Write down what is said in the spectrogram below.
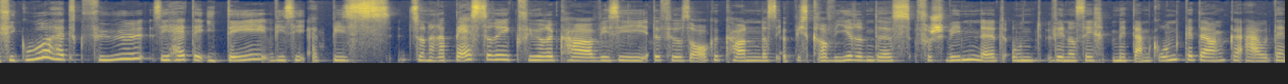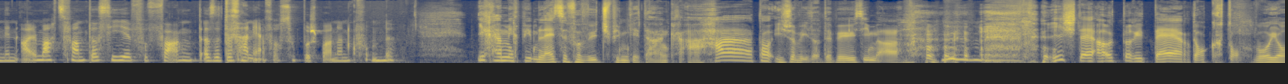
Figur hat das Gefühl, sie hat eine Idee, wie sie etwas zu einer Besserung führen kann, wie sie dafür sorgen kann, dass etwas Gravierendes verschwindet und wenn er sich mit dem Grundgedanken auch dann in Allmachtsfantasien verfangt. Also das habe ich einfach super spannend gefunden. Ich habe mich beim Lesen verwünscht beim Gedanken, aha, da ist er wieder, der böse Mann. ist der autoritär Doktor, wo ja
